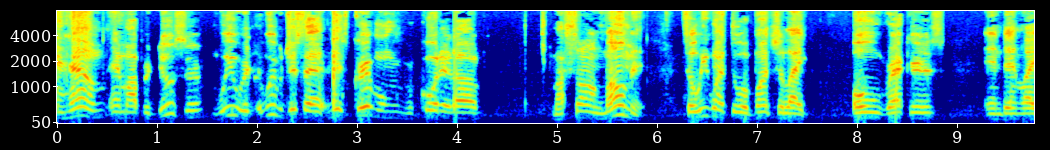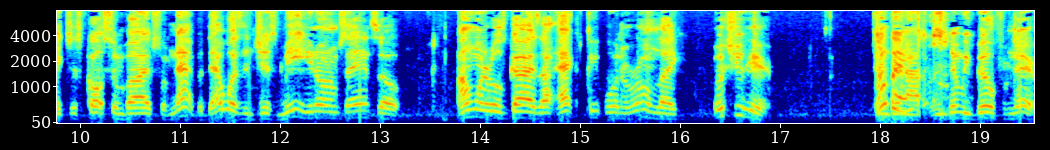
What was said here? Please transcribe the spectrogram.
and him and my producer, we were we were just at his crib when we recorded uh, my song Moment. So we went through a bunch of like old records and then like just caught some vibes from that. But that wasn't just me, you know what I'm saying? So I'm one of those guys. I ask people in the room like, "What you hear?" And okay. then I, and then we build from there.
